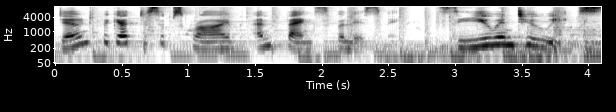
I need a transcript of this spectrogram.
Don't forget to subscribe and thanks for listening. See you in two weeks.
